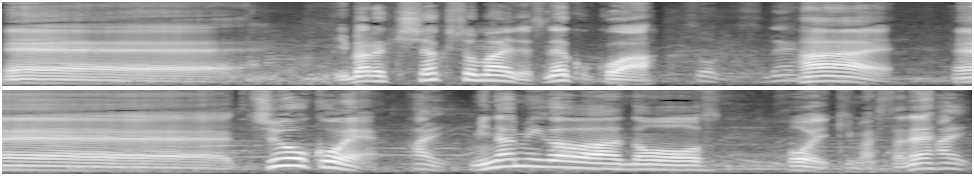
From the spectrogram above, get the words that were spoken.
えー茨城市役所前ですね、ここは。そうですね。はい。えー中央公園、はい。南側の方へ来ましたね。はい。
